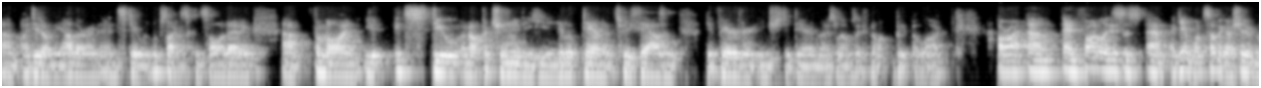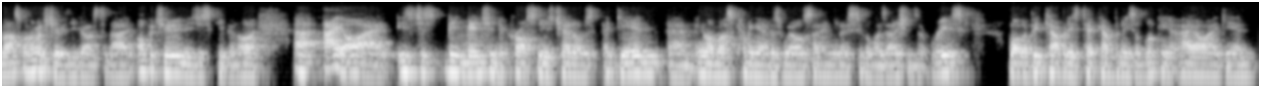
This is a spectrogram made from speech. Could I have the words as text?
Um, I did on the other, and, and, still it looks like it's consolidating. Uh, for mine, you, it's still an opportunity here. You look down at 2000, get very, very interested there in those levels, if not a bit below. All right. Um, and finally, this is um, again what something I shared with Mastermind. I'm going to share with you guys today. Opportunity, just keep an eye. Uh, AI is just being mentioned across news channels again. Um, Elon Musk coming out as well, saying you know civilization's at risk. A lot of big companies, tech companies, are looking at AI again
